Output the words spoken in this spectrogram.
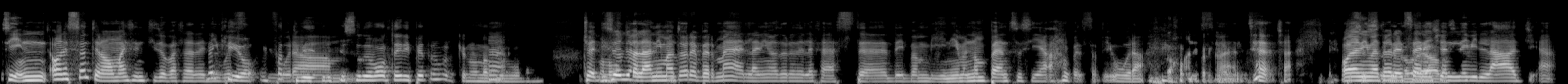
Sì, mh, onestamente non ho mai sentito parlare di Neanche questa io, infatti figura. ti ho chiesto due volte di ripetere perché non Eh. avevo... Cioè, di non ho- solito l'animatore per me è l'animatore delle feste dei bambini, ma non penso sia questa figura, No, perché onestamente. Cioè, o l'animatore sei nei, laureato, nei villaggi. eh.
